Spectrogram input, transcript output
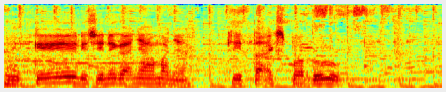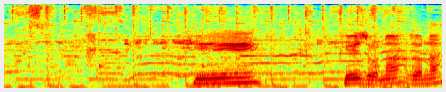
oke di sini kayaknya aman ya kita ekspor dulu Oke. Oke, zona, zona.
